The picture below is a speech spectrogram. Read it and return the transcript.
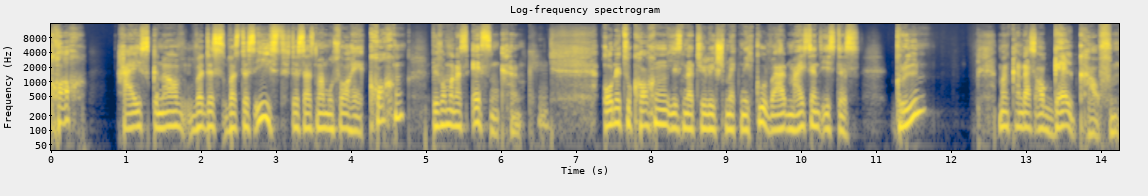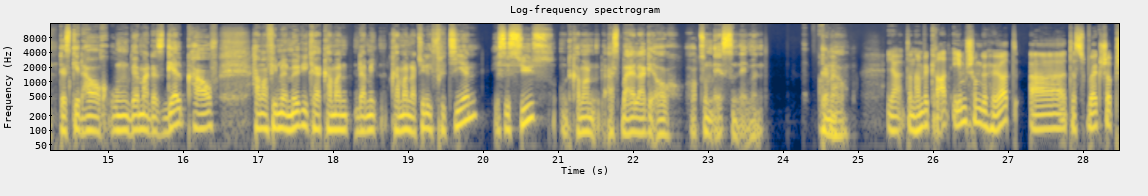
Koch heißt genau, was das, was das ist. Das heißt, man muss vorher kochen, bevor man das essen kann. Okay. Ohne zu kochen ist natürlich, schmeckt nicht gut, weil meistens ist das grün. Man kann das auch gelb kaufen. Das geht auch. Und wenn man das gelb kauft, haben wir viel mehr Möglichkeit, kann man damit, kann man natürlich frittieren. Es ist süß und kann man als Beilage auch, auch zum Essen nehmen. Okay. Genau. Ja, dann haben wir gerade eben schon gehört, äh, das Workshop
